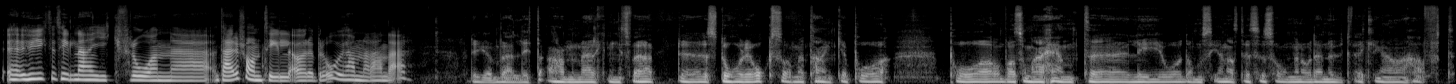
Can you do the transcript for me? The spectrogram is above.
Eh, hur gick det till när han gick från, eh, därifrån till Örebro? Hur hamnade han där? Det är ju en väldigt anmärkningsvärd eh, story också med tanke på på vad som har hänt Leo de senaste säsongerna och den utveckling han har haft.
